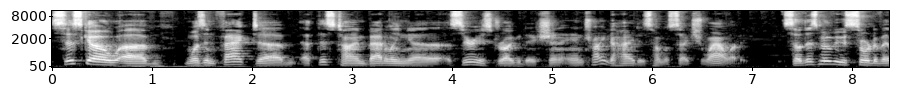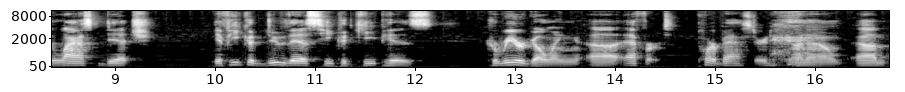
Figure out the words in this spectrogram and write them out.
Cisco um was, in fact, uh, at this time battling a, a serious drug addiction and trying to hide his homosexuality. So this movie was sort of a last ditch. If he could do this, he could keep his career going uh, effort. Poor bastard. I know. Um,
